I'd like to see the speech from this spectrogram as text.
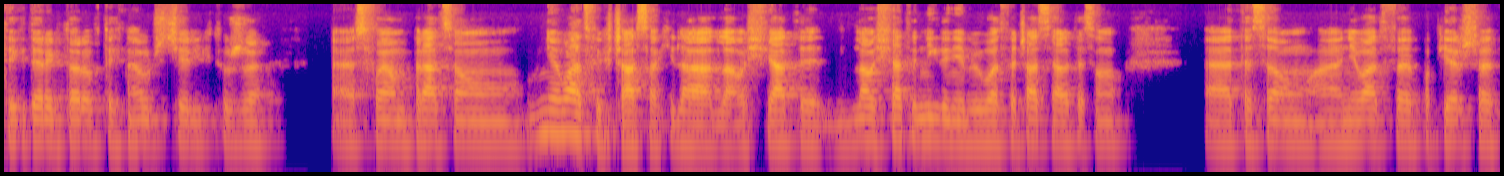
tych dyrektorów, tych nauczycieli, którzy swoją pracą w niełatwych czasach i dla, dla oświaty. Dla oświaty nigdy nie były łatwe czasy, ale te są, te są niełatwe po pierwsze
